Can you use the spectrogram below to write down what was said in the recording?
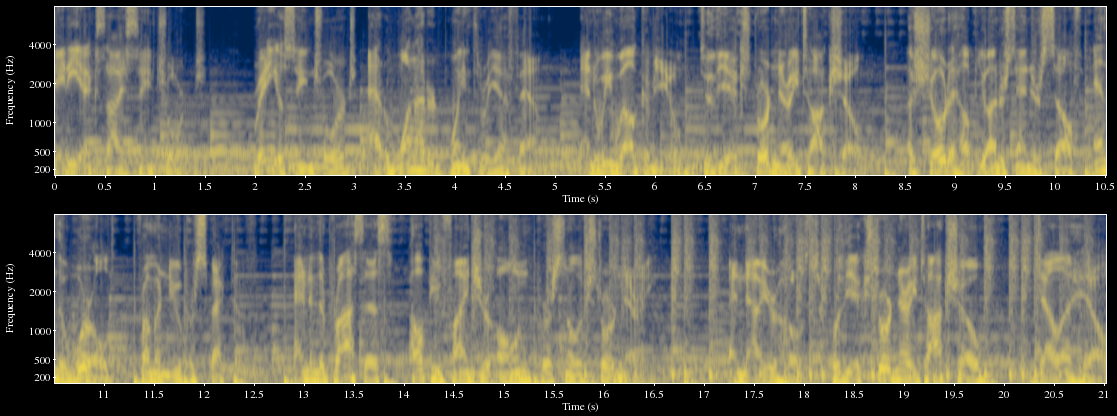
KDXI St. George, Radio St. George at 100.3 FM. And we welcome you to the Extraordinary Talk Show, a show to help you understand yourself and the world from a new perspective. And in the process, help you find your own personal extraordinary. And now, your host for the Extraordinary Talk Show, Della Hill.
